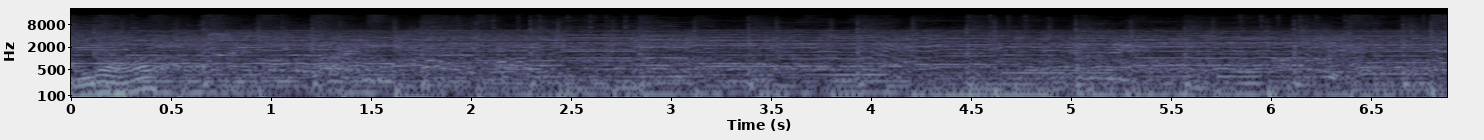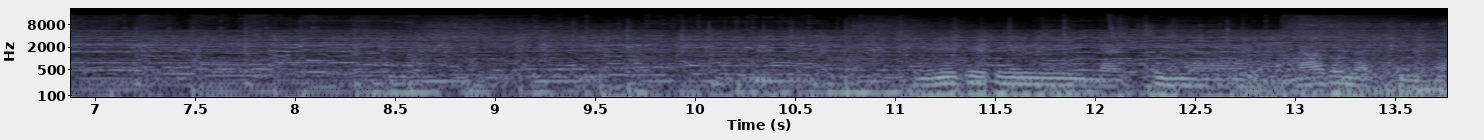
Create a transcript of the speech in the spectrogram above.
달려. 얘네들이 날뛰면 나도 날뛴다.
